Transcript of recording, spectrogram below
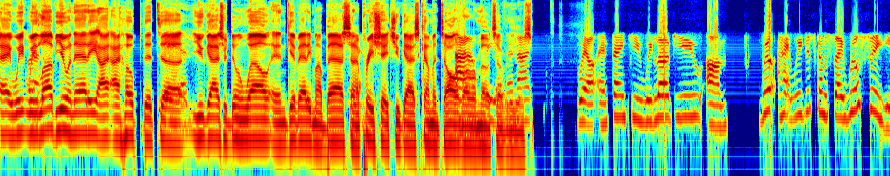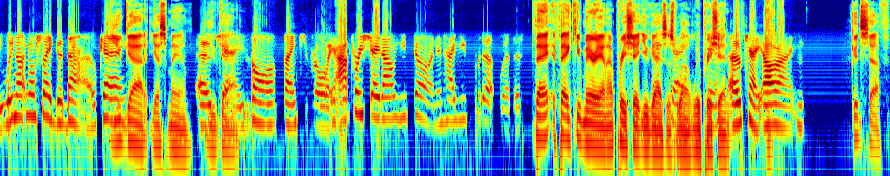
hey, we, we love you and Eddie. I, I hope that uh, you guys are doing well and give Eddie my best. And I appreciate you guys coming to all of our I remotes over the and I- years. Well, and thank you. We love you. Um, we'll hey, we're just gonna say we'll see you. We're not gonna say goodbye. Okay. You got it. Yes, ma'am. You got it. Okay, Lord, thank you, Roy. I appreciate all you've done and how you put up with us. Th- thank you, Marianne. I appreciate you guys as well. We appreciate it. Okay, all right. Good stuff.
